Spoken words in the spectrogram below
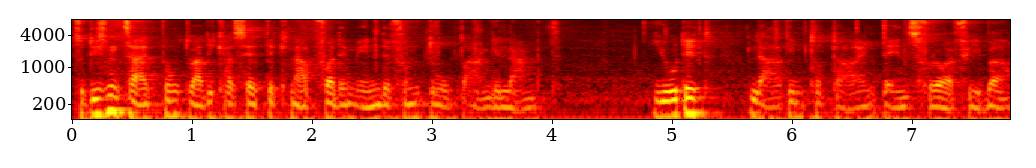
Zu diesem Zeitpunkt war die Kassette knapp vor dem Ende von Dope angelangt. Judith lag im totalen Dancefloor-Fieber.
